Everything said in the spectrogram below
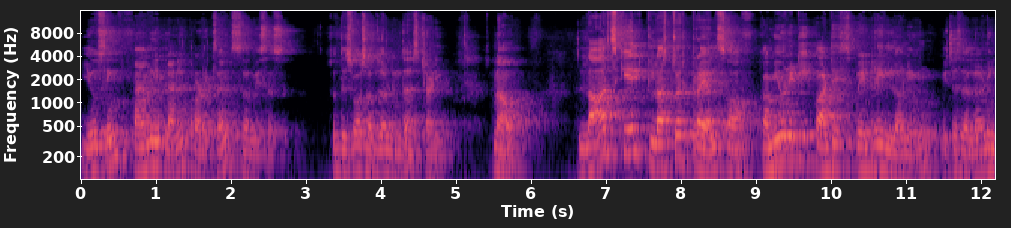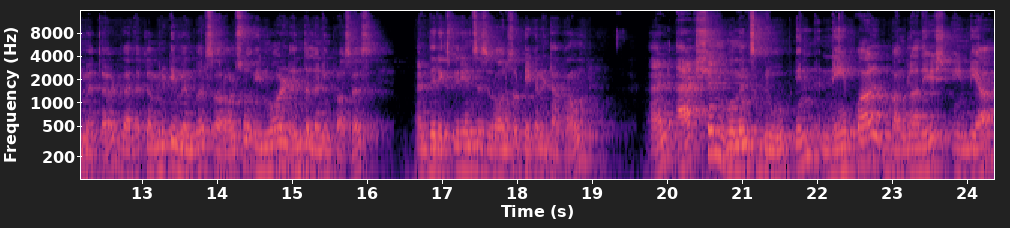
using family planning products and services. So this was observed in the study. Now large scale cluster trials of community participatory learning which is a learning method where the community members are also involved in the learning process and their experiences are also taken into account and Action Women's Group in Nepal, Bangladesh, India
